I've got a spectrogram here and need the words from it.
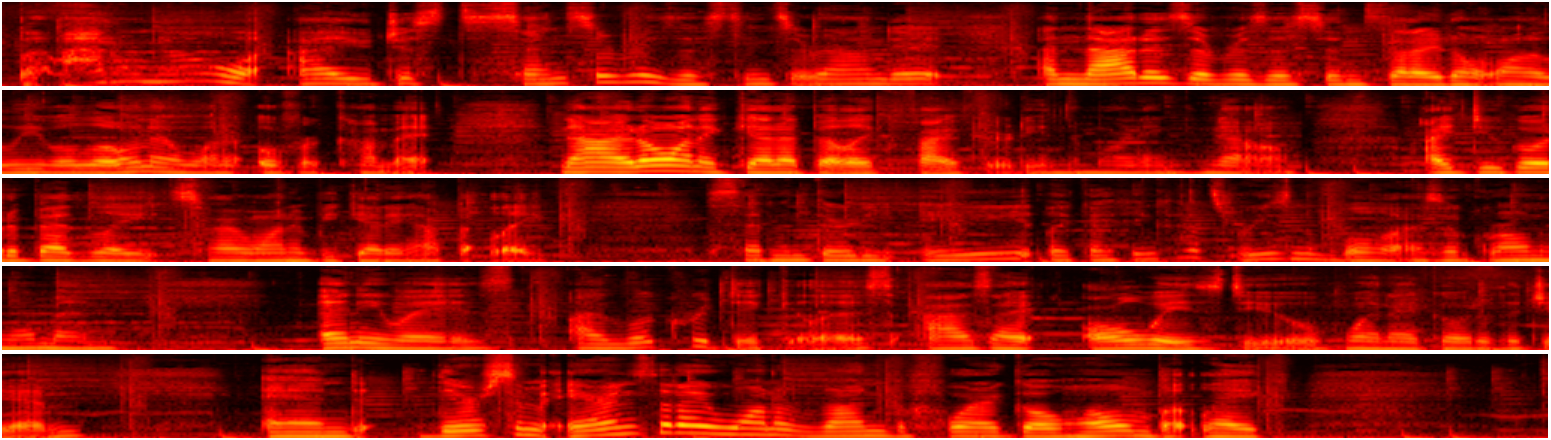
But I don't know. I just sense a resistance around it. And that is a resistance that I don't want to leave alone. I want to overcome it. Now, I don't want to get up at like 5:30 in the morning. No. I do go to bed late, so I want to be getting up at like 7:38. Like I think that's reasonable as a grown woman. Anyways, I look ridiculous as I always do when I go to the gym. And there's some errands that I want to run before I go home, but like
